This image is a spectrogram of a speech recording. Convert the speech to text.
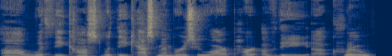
uh, with the cost with the cast members who are part of the uh, crew.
